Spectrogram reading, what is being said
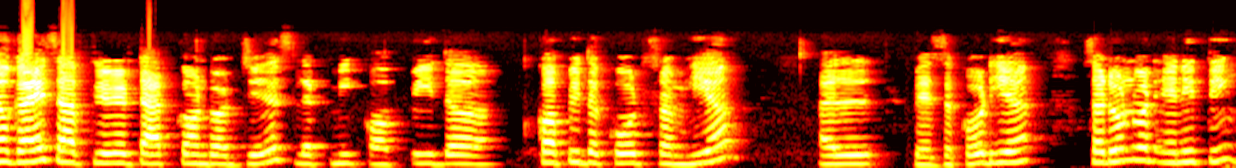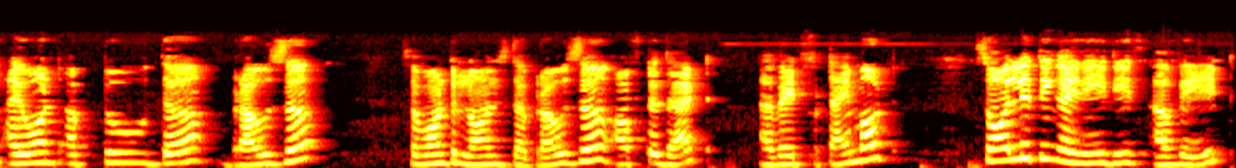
Now guys, I have created tabcount.js. Let me copy the copy the code from here. I'll paste the code here. So I don't want anything. I want up to the browser. So I want to launch the browser. After that, await for timeout. So only thing I need is await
